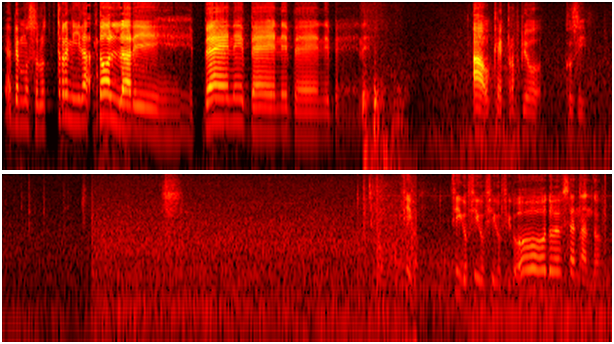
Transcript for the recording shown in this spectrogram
E abbiamo solo 3000 dollari. Bene bene bene bene. Ah ok proprio così. Figo figo figo figo figo. Oh dove stai andando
